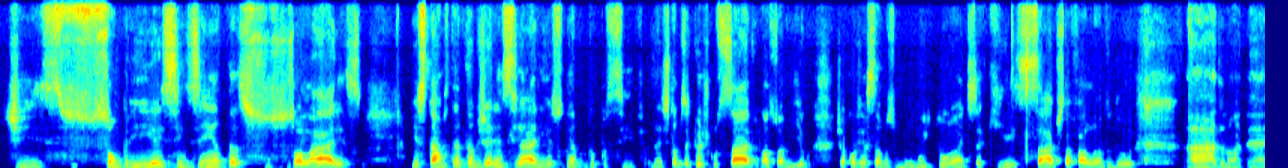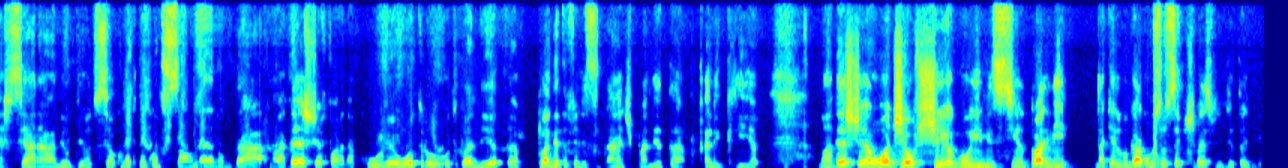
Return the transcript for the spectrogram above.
de sombrias, cinzentas, solares, e estarmos tentando gerenciar isso dentro do possível. Né? Estamos aqui hoje com o Sábio, nosso amigo, já conversamos muito antes aqui. Sábio está falando do ah, do Nordeste, Ceará, meu Deus do céu, como é que tem condição, né? Não dá. Nordeste é fora da curva, é outro, outro planeta, planeta felicidade, planeta alegria. Nordeste é onde eu chego e me sinto ali, naquele lugar, como se eu sempre tivesse vivido ali.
